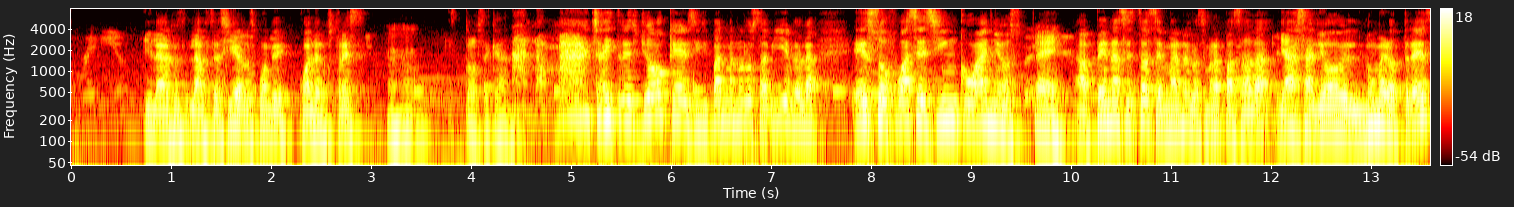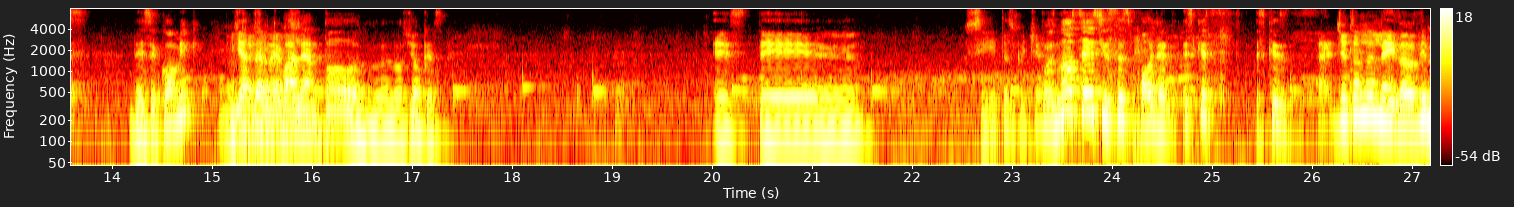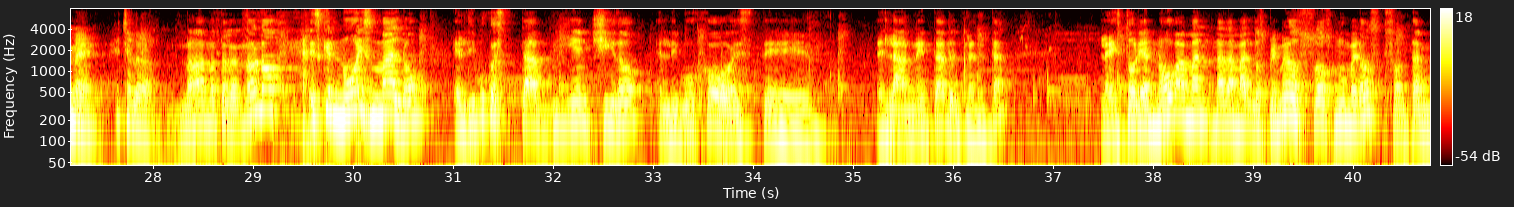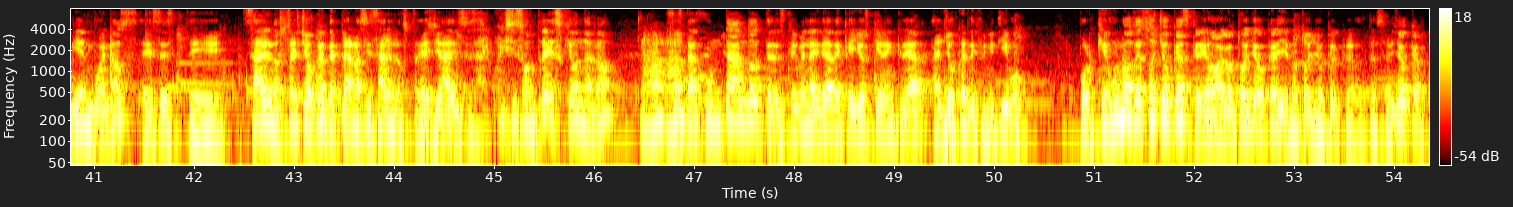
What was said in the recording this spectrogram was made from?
Y la, la silla responde, ¿cuál de los tres? Y todos se quedan, ah, no manches, hay tres Jokers y Batman no lo sabía, bla, bla. Eso fue hace cinco años. Ey. Apenas esta semana, la semana pasada, ya salió el número 3 de ese cómic y ya te Jokers. todos los Jokers. Este. Sí, te escuché. Pues no sé si es spoiler. Es que. Es que. Eh, Yo te lo he leído, dime, échalo. No, no te lo. No, no. Es que no es malo. El dibujo está bien chido. El dibujo, este. Es la neta del planeta. La historia no va man- nada mal. Los primeros dos números son también buenos. Es este. Salen los tres Jokers, de plano así salen los tres ya. Y dices, ay, güey, si son tres, ¿qué onda, no? Ajá, Se ajá. están juntando, te describen la idea de que ellos quieren crear al Joker definitivo. Porque uno de esos Jokers creó al otro Joker y el otro Joker creó al tercer Joker.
